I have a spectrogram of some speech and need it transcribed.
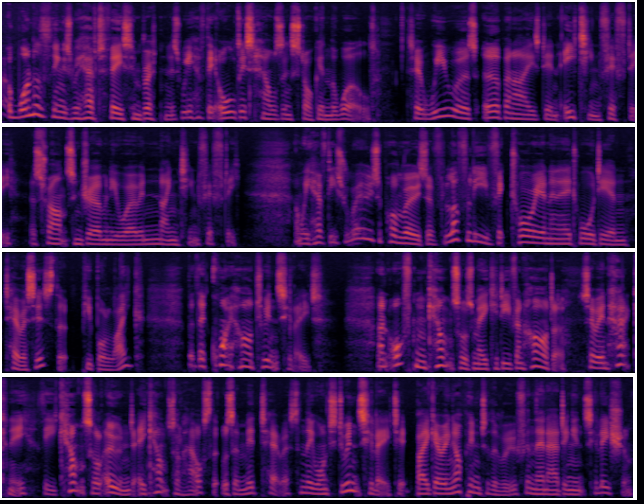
Uh, One of the things we have to face in Britain is we have the oldest housing stock in the world. So we were as urbanised in 1850 as France and Germany were in 1950. And we have these rows upon rows of lovely Victorian and Edwardian terraces that people like, but they're quite hard to insulate. And often councils make it even harder. So in Hackney, the council owned a council house that was a mid terrace and they wanted to insulate it by going up into the roof and then adding insulation.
